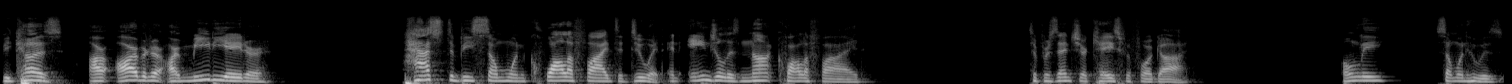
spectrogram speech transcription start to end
Because our arbiter, our mediator, has to be someone qualified to do it. An angel is not qualified to present your case before God. Only someone who is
